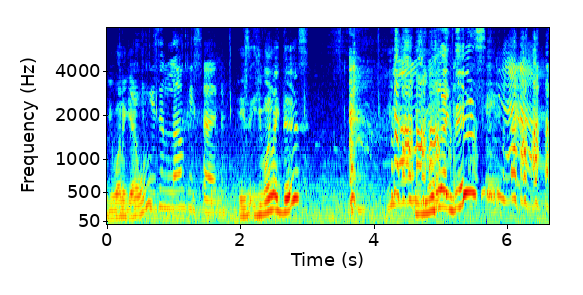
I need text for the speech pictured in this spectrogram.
You want to get one? He's in love, he said. He's, he went like this? He went like this? Yeah.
